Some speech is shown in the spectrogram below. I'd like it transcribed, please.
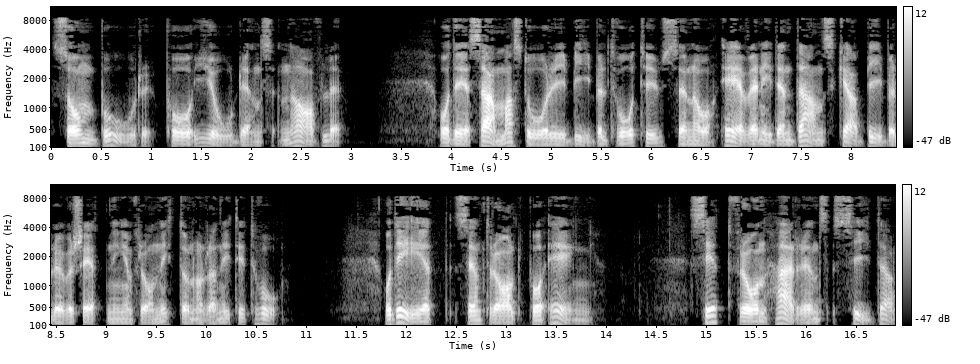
som bor på jordens navle. Och det samma står i Bibel 2000 och även i den danska bibelöversättningen från 1992. Och det är ett centralt poäng. Sett från Herrens sida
